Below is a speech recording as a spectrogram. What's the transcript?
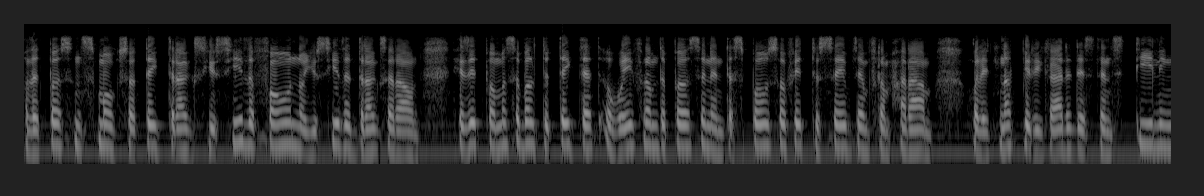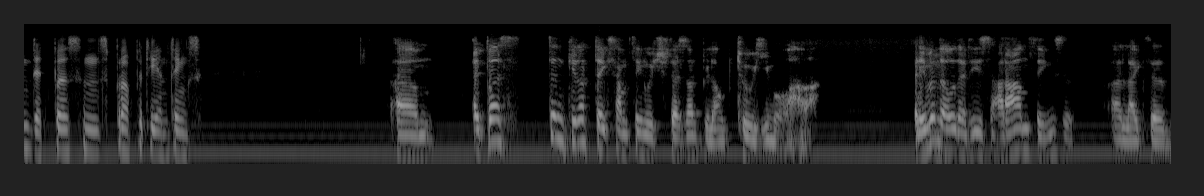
or that person smokes or take drugs, you see the phone or you see the drugs around, is it permissible to take that away from the person and dispose of it to save them from haram? Will it not be regarded as then stealing that person's property and things? Um, a person cannot take something which does not belong to him or her. And even though that is haram things, uh, like the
